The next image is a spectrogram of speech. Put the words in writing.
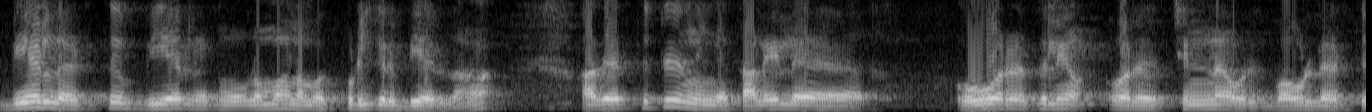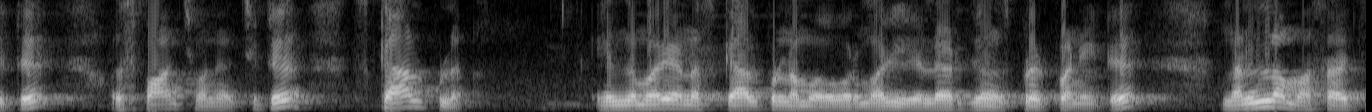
பியரில் எடுத்து பியர் மூலமாக நம்ம குடிக்கிற பியர் தான். அதை எடுத்துகிட்டு நீங்கள் தலையில் ஒவ்வொரு இடத்துலையும் ஒரு சின்ன ஒரு பவுலில் எடுத்துகிட்டு ஒரு ஸ்பாஞ்ச் ஒன்று வச்சுட்டு ஸ்கேல்பில் இந்த மாதிரியான ஸ்கேல்பில் நம்ம ஒரு மாதிரி எல்லா இடத்துலையும் ஸ்ப்ரெட் பண்ணிவிட்டு நல்லா மசாஜ்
